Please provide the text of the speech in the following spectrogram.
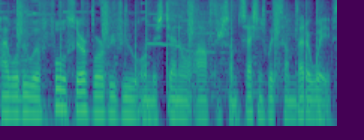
I will do a full surfboard review on this channel after some sessions with some better waves.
